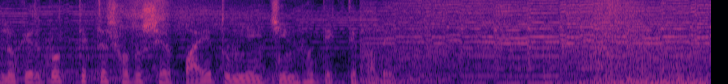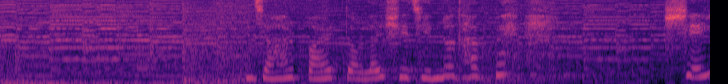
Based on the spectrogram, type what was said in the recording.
নাগলোকের প্রত্যেকটা সদস্যের পায়ে তুমি এই চিহ্ন দেখতে পাবে। যার পায়ের তলায় সে চিহ্ন থাকবে সেই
